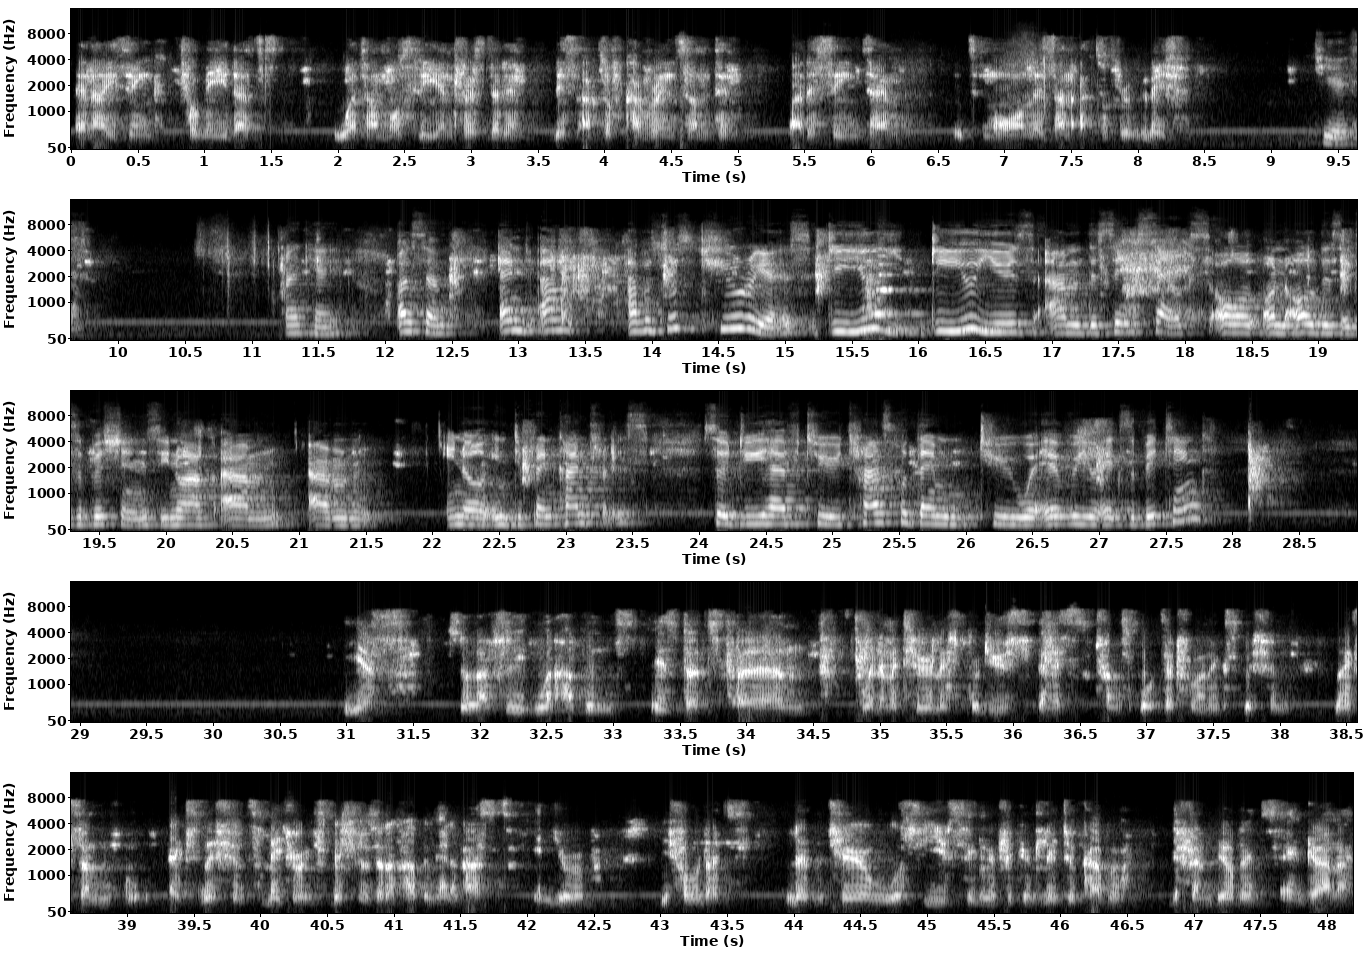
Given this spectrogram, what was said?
And I think for me, that's what I'm mostly interested in this act of covering something. But at the same time, it's more or less an act of revelation. Yes. Okay, awesome. And um, I was just curious. Do you do you use um, the same sex all on all these exhibitions? You know, um, um, you know, in different countries. So do you have to transport them to wherever you're exhibiting? Yes. So actually, what happens is that um, when a material is produced and it's transported for an exhibition, like some exhibitions, major exhibitions that have happened in the past in Europe. Before that, the material was used significantly to cover different buildings in Ghana.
